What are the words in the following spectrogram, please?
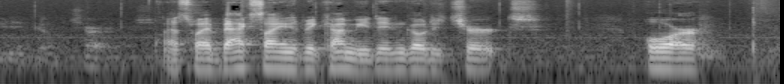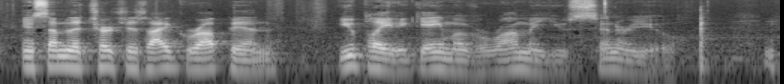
you didn't go to church. That's why backsliding has become you didn't go to church. Or in some of the churches I grew up in, you played a game of rummy, you sinner, you.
